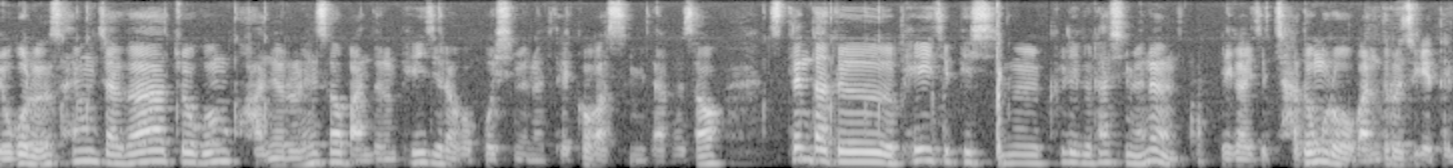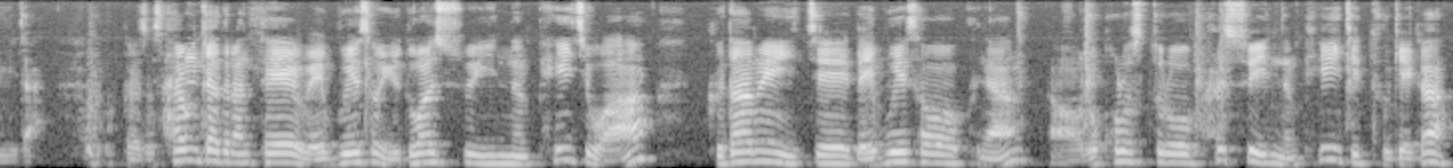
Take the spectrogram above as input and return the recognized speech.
요거는 사용자가 조금 관여를 해서 만드는 페이지라고 보시면 될 것 같습니다. 그래서 스탠다드 페이지 피싱을 클릭을 하시면은 얘가 이제 자동으로 만들어지게 됩니다. 그래서 사용자들한테 외부에서 유도할 수 있는 페이지와 그 다음에 이제 내부에서 그냥 어, 로컬호스트로 할 수 있는 페이지 두 개가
